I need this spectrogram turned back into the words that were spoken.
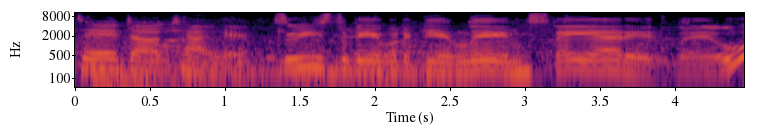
dead dog tired. So we used to be able to get lit and stay at it, but woo!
